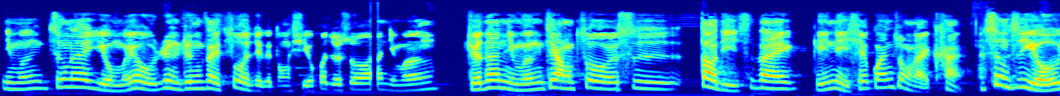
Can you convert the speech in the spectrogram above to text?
你们真的有没有认真在做这个东西，或者说你们觉得你们这样做是到底是在给哪些观众来看？甚至有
